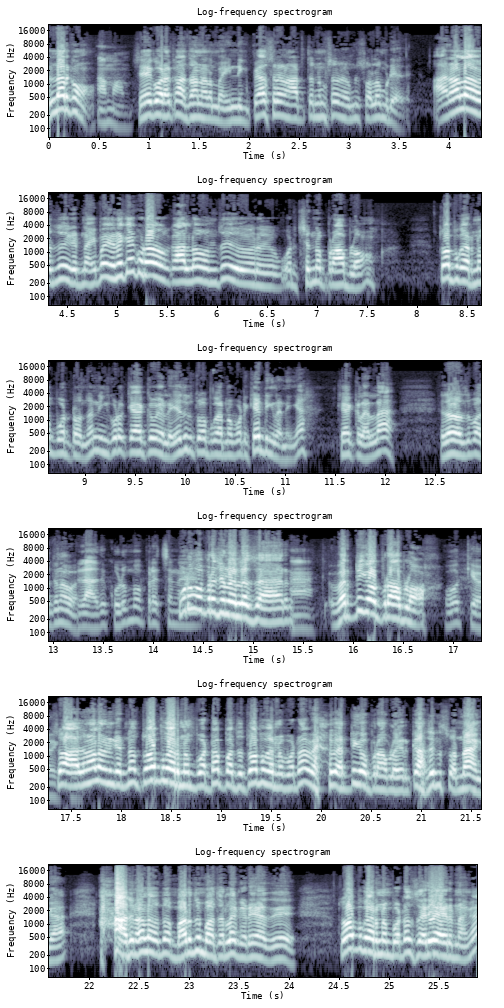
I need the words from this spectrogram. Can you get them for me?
எல்லாருக்கும். ஆமாம். சேகோரக்கம் அதான் நிலைமை. இன்னைக்கு பேசுகிறேன் அடுத்த நிமிஷம் சொல்ல முடியாது. அதனால் வந்து இப்போ எனக்கே கூட காலைல வந்து ஒரு ஒரு சின்ன ப்ராப்ளம் தோப்புக்காரனை போட்டு வந்தேன். நீங்கள் கூட கேட்கவே இல்லை. எதுக்கு தோப்புக்காரனை போட்டு கேட்டிங்களா நீங்கள் கேட்கலல்ல? ஏதோ வந்து பார்த்தீங்கன்னா அது குடும்ப பிரச்சனை. குடும்ப பிரச்சனை இல்லை sir. Vertigo problem okay so அதனால எனக்கு கேட்டால் தோப்புக்காரனம் போட்டால் பத்து தோப்புக்காரனை போட்டால் வெர்டிகோ ப்ராப்ளம் இருக்காதுன்னு சொன்னாங்க. அதனால வந்து மருந்து மாத்திரலாம் கிடையாது. தோப்புக்காரனம் போட்டால் சரியாயிருந்தாங்க.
